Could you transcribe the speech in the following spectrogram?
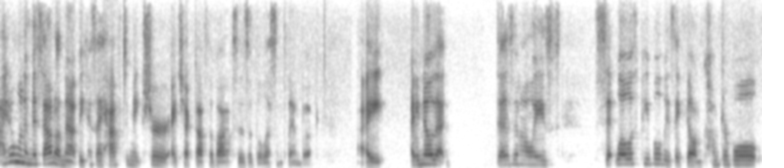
I don't want to miss out on that because I have to make sure I checked off the boxes of the lesson plan book. I I know that doesn't always sit well with people because they feel uncomfortable.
